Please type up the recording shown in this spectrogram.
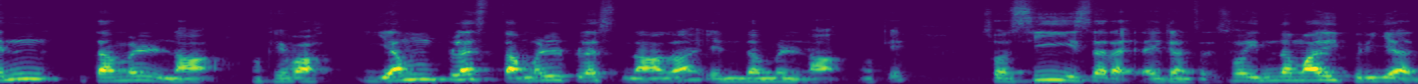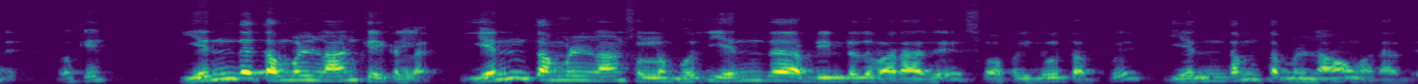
என் தமிழ் நா ஓகேவா எம் பிளஸ் தமிழ் பிளஸ் நா தான் என் தமிழ் நா okay so C is right answer so இந்த மாதிரி பிரியாது ஓகே எந்த தமிழ்னான்னு கேட்கல என் தமிழ்னான்னு சொல்லும் போது எந்த அப்படின்றது வராது. ஸோ அப்போ இதுவும் தப்பு. எந்தம் தமிழ்னாவும் வராது.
